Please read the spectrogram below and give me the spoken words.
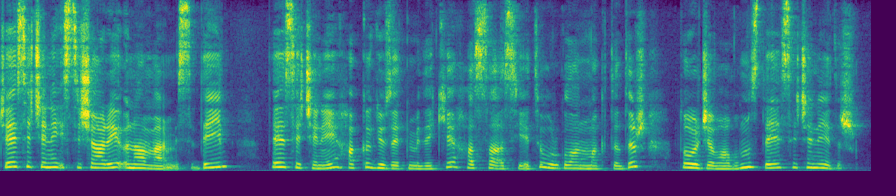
C seçeneği istişareye önem vermesi değil. D seçeneği hakkı gözetmedeki hassasiyeti vurgulanmaktadır. Doğru cevabımız D seçeneğidir.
